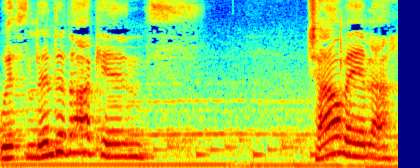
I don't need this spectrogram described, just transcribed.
With Linda Dawkins. Ciao, Bella.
